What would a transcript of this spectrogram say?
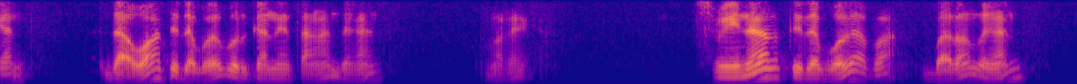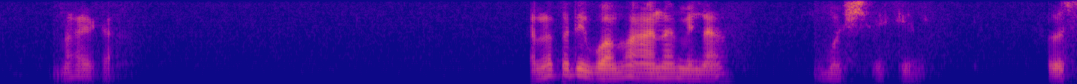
kan dakwah tidak boleh bergandeng tangan dengan mereka. Seminar tidak boleh apa? Barang dengan mereka. Karena tadi wama ana minal musyrikin terus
